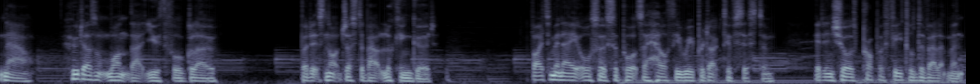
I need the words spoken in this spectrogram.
Now, who doesn't want that youthful glow? But it's not just about looking good. Vitamin A also supports a healthy reproductive system. It ensures proper fetal development,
